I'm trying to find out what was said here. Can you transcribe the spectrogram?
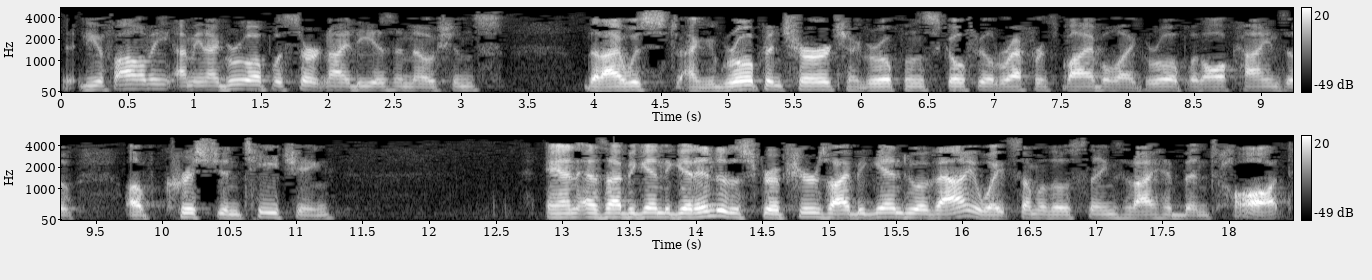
Do you follow me? I mean, I grew up with certain ideas and notions that I was, I grew up in church, I grew up in the Scofield Reference Bible, I grew up with all kinds of, of Christian teaching. And as I began to get into the scriptures, I began to evaluate some of those things that I had been taught.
